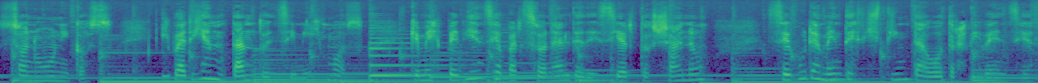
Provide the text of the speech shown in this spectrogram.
son únicos y varían tanto en sí mismos que mi experiencia personal de desierto llano seguramente es distinta a otras vivencias.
